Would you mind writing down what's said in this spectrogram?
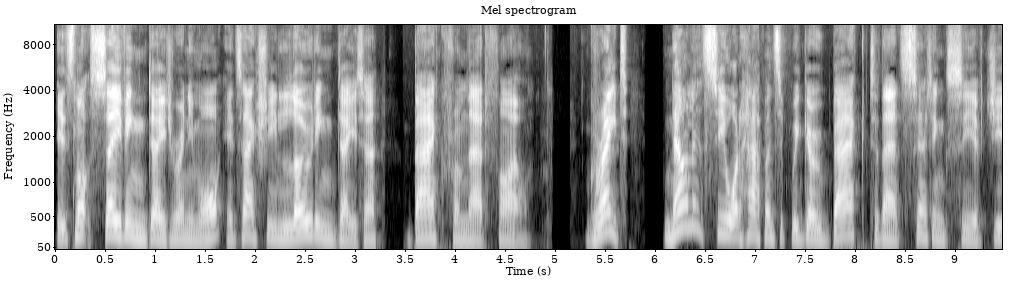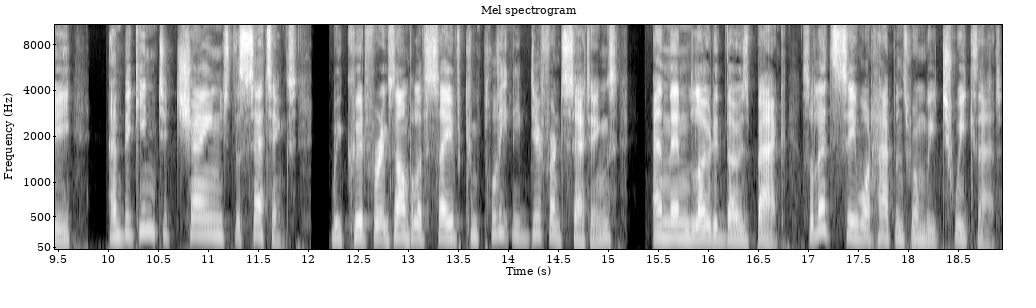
it's not saving data anymore. It's actually loading data back from that file. Great. Now let's see what happens if we go back to that settings CFG and begin to change the settings. We could, for example, have saved completely different settings and then loaded those back. So let's see what happens when we tweak that.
